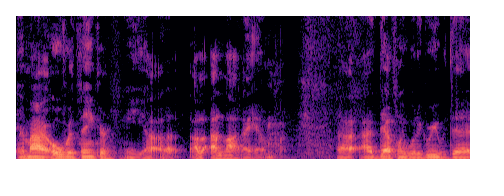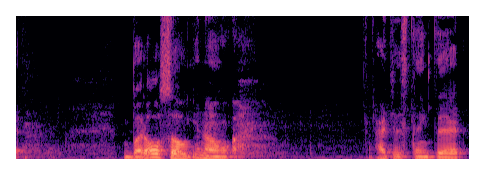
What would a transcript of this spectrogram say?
am I an overthinker? Yeah, a, a lot I am. Uh, I definitely would agree with that. But also, you know, I just think that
